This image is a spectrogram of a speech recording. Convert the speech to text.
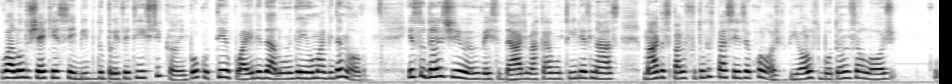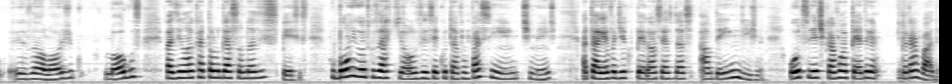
o valor do cheque recebido do prefeito esticando. Em pouco tempo, a Ilha da Luna ganhou uma vida nova. Estudantes de universidade marcavam trilhas nas matas para futuros passeios ecológicos. Biólogos, botânicos, zoológico, zoológico, Logos faziam a catalogação das espécies. Rubão e outros arqueólogos executavam pacientemente a tarefa de recuperar o sucesso das aldeias indígenas. Outros se dedicavam à pedra gravada.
